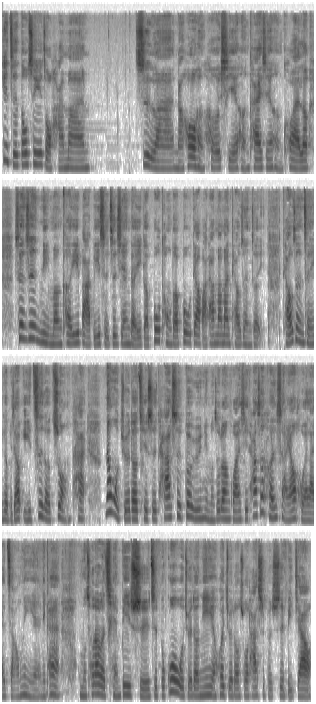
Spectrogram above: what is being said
一直都是一种还蛮。自然，然后很和谐，很开心，很快乐，甚至你们可以把彼此之间的一个不同的步调，把它慢慢调整着，调整成一个比较一致的状态。那我觉得，其实他是对于你们这段关系，他是很想要回来找你耶。你看，我们抽到了钱币十，只不过我觉得你也会觉得说，他是不是比较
